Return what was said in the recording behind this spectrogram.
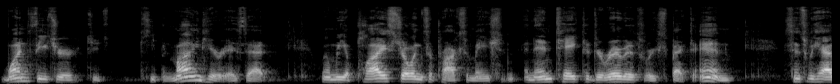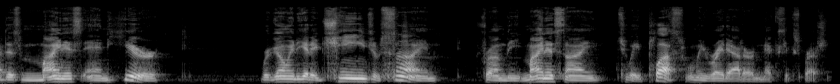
One feature to keep in mind here is that when we apply Stirling's approximation and then take the derivative with respect to n, since we have this minus n here, we're going to get a change of sign from the minus sign to a plus when we write out our next expression.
